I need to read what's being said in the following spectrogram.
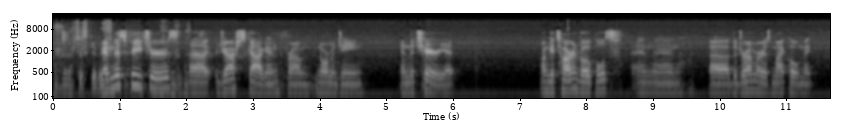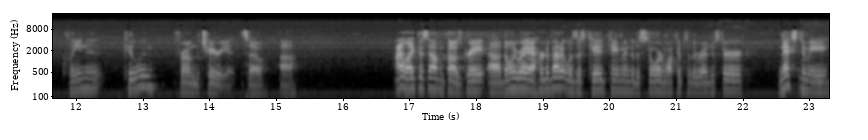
Just kidding. And this features uh, Josh Scogin from Norma Jean and The Chariot on guitar and vocals, and then uh, the drummer is Michael McLean Killen from The Chariot. So uh, I like this album. Thought it was great. Uh, the only way I heard about it was this kid came into the store and walked up to the register next to me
